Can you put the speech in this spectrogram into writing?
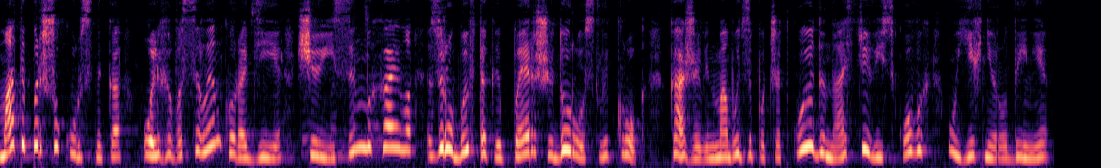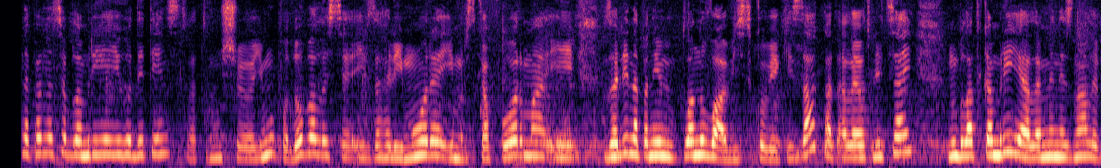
Мати першокурсника Ольга Василенко радіє, що її син Михайло зробив таки перший дорослий крок. Каже, він, мабуть, започаткує династію військових у їхній родині. Напевно, це була мрія його дитинства, тому що йому подобалося і взагалі море, і морська форма, і взагалі, напевно, він планував військовий якийсь заклад, але от ліцей ну, була така мрія, але ми не знали,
